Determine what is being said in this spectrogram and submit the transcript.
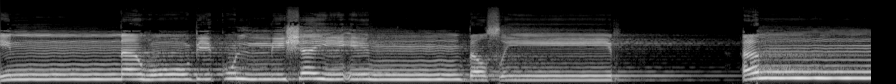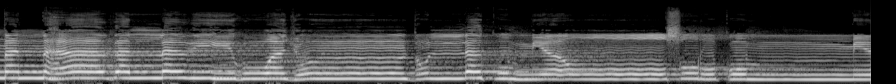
إنه بكل شيء بصير. امن هذا الذي هو جند لكم ينصركم من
